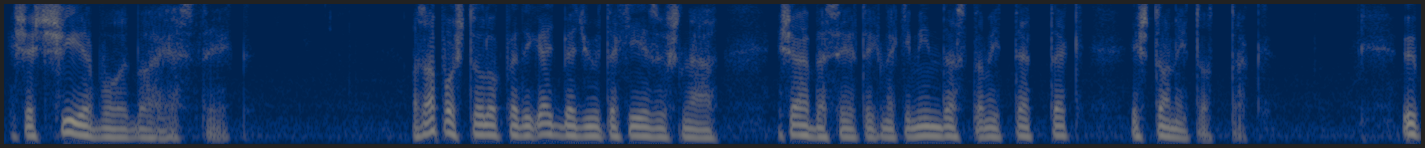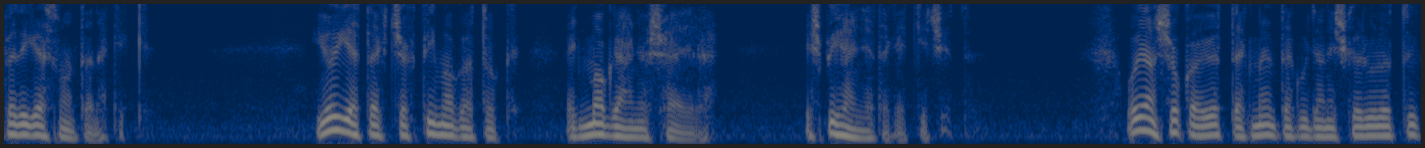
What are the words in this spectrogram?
és egy sírboltba helyezték. Az apostolok pedig egybegyűltek Jézusnál, és elbeszélték neki mindazt, amit tettek, és tanítottak. Ő pedig ezt mondta nekik. Jöjjetek csak ti magatok egy magányos helyre, és pihenjetek egy kicsit. Olyan sokan jöttek, mentek ugyanis körülöttük,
